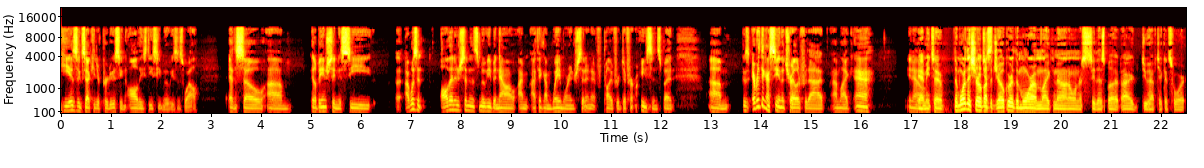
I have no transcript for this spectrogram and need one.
he is executive producing all these DC movies as well, and so um, it'll be interesting to see. Uh, I wasn't all that interested in this movie, but now I'm. I think I'm way more interested in it, for, probably for different reasons. But because um, everything I see in the trailer for that, I'm like, eh, you know. Yeah, me too. The more they show about just, the Joker, the more I'm like, no, I don't want to see this, but I do have tickets for it.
